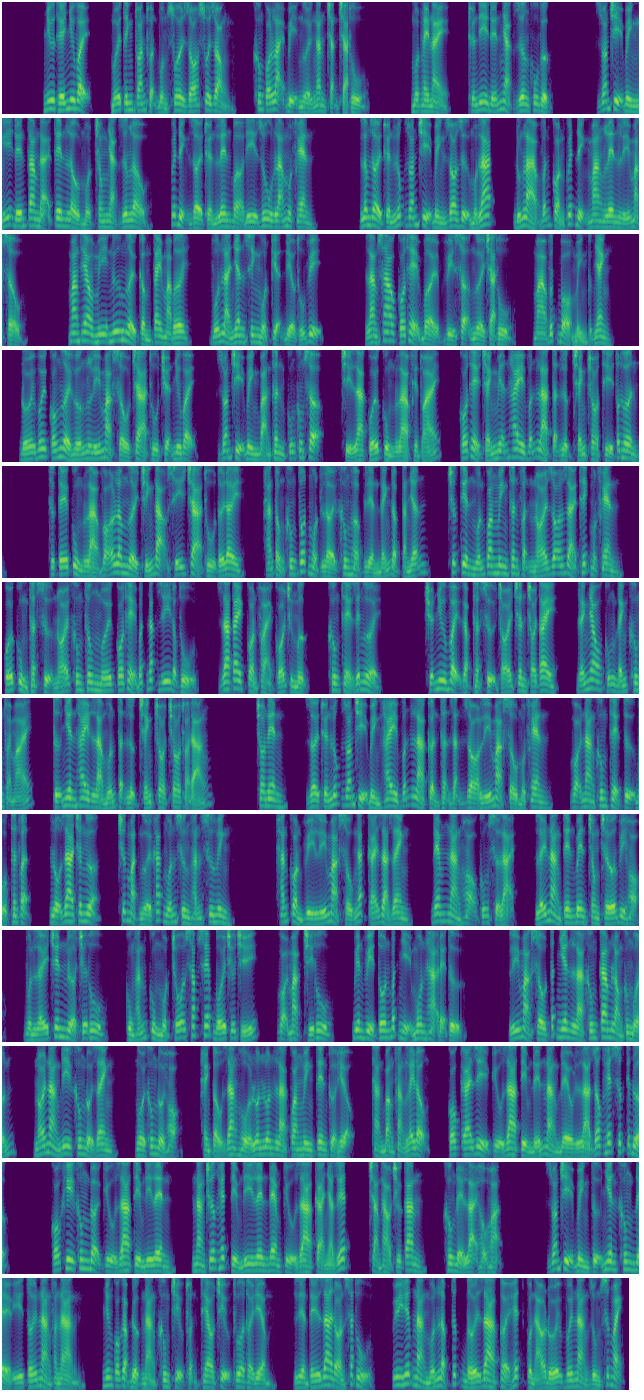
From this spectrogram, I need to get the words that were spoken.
Như thế như vậy, mới tính toán thuận buồn xuôi gió xuôi dòng, không có lại bị người ngăn chặn trả thù. Một ngày này, thuyền đi đến nhạc dương khu vực. Doãn trị bình nghĩ đến tam đại tên lầu một trong nhạc dương lầu, quyết định rời thuyền lên bờ đi du lãm một phen. Lâm rời thuyền lúc doãn trị bình do dự một lát, đúng là vẫn còn quyết định mang lên lý mạc sầu. Mang theo mỹ nữ người cầm tay mà bơi, vốn là nhân sinh một kiện điều thú vị làm sao có thể bởi vì sợ người trả thù mà vứt bỏ mình cực nhanh? Đối với có người hướng lý mạc sầu trả thù chuyện như vậy doan trị bình bản thân cũng không sợ, chỉ là cuối cùng là phiền thoái có thể tránh miễn hay vẫn là tận lực tránh cho thì tốt hơn. Thực tế cùng là võ lâm người chính đạo sĩ trả thù tới đây, hắn tổng không tốt một lời không hợp liền đánh đập tàn nhẫn, trước tiên muốn quang minh thân phận nói rõ giải thích một phen, cuối cùng thật sự nói không thông mới có thể bất đắc dĩ động thủ, ra tay còn phải có chừng mực, không thể giết người. Chuyện như vậy gặp thật sự trói chân trói tay, đánh nhau cũng đánh không thoải mái tự nhiên hay là muốn tận lực tránh cho cho thỏa đáng. Cho nên, rời thuyền lúc doãn trị bình hay vẫn là cẩn thận dặn dò lý mạc sầu một phen, gọi nàng không thể tự buộc thân phận, lộ ra chân ngựa, trước mặt người khác muốn xưng hắn sư huynh. Hắn còn vì lý mạc sầu ngắt cái giả danh, đem nàng họ cũng sửa lại, lấy nàng tên bên trong chớ vì họ, vườn lấy trên nửa chữ thu, cùng hắn cùng một chỗ sắp xếp bối chữ trí, gọi mạc trí thu, biên vị tôn bất nhị môn hạ đệ tử. Lý mạc sầu tất nhiên là không cam lòng không muốn, nói nàng đi không đổi danh, ngồi không đổi họ, hành tẩu giang hồ luôn luôn là quang minh tên cửa hiệu, thản bằng phẳng lay động có cái gì cựu gia tìm đến nàng đều là dốc hết sức tiếp được. Có khi không đợi cựu gia tìm đi lên, nàng trước hết tìm đi lên đem cựu gia cả nhà giết, chạm thảo trừ căn, không để lại hậu hoạn. Doãn trị bình tự nhiên không để ý tới nàng phàn nàn, nhưng có gặp được nàng không chịu thuận theo chịu thua thời điểm, liền tế ra đòn sát thủ, uy hiếp nàng muốn lập tức tới ra cởi hết quần áo đối với nàng dùng sức mạnh.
